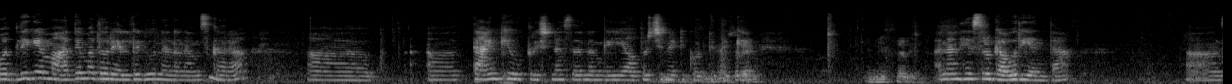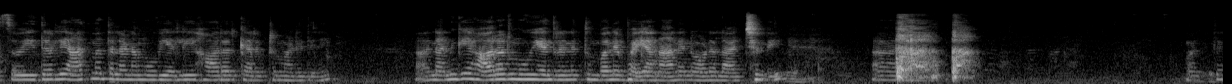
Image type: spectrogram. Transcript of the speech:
ಮೊದಲಿಗೆ ಮಾಧ್ಯಮದವರೆಲ್ಲರಿಗೂ ನನ್ನ ನಮಸ್ಕಾರ. ಥ್ಯಾಂಕ್ ಯು ಕೃಷ್ಣ ಸರ್ ನನಗೆ ಈ ಆಪರ್ಚುನಿಟಿ ಕೊಟ್ಟಿದ್ದಕ್ಕೆ. ನನ್ನ ಹೆಸರು ಗೌರಿ ಅಂತ. ಸೊ ಇದರಲ್ಲಿ ಆತ್ಮತಲಣ ಮೂವಿಯಲ್ಲಿ ಹಾರರ್ ಕ್ಯಾರೆಕ್ಟರ್ ಮಾಡಿದ್ದೀನಿ. ನನಗೆ ಹಾರರ್ ಮೂವಿ ಅಂದ್ರೆ ತುಂಬಾ ಭಯ ನಾನೇ ನೋಡಲ್ಲ ಆ್ಯಕ್ಚುಲಿ ಮತ್ತೆ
